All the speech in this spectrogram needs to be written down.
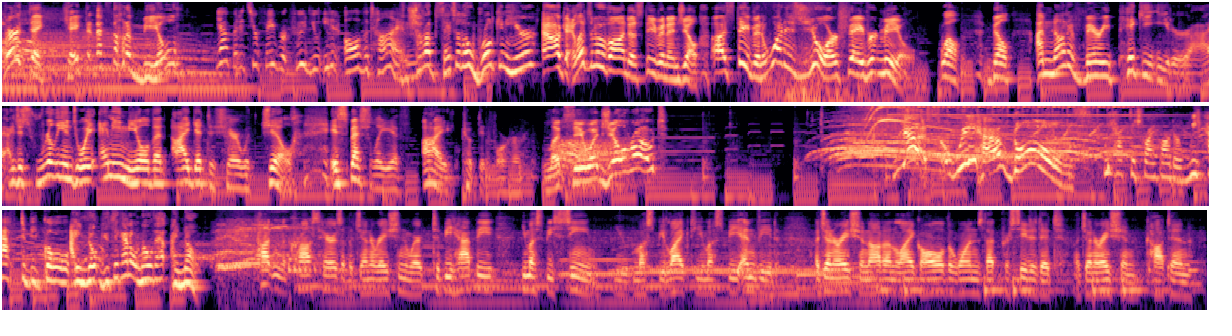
Birthday cake? That's not a meal. Yeah, but it's your favorite food. You eat it all the time. Shut up, say so the whole world can hear. Uh, Okay, let's move on to Stephen and Jill. Uh, Stephen, what is your favorite meal? Well, Bill, I'm not a very picky eater. I, I just really enjoy any meal that I get to share with Jill, especially if I cooked it for her. Let's see what Jill wrote. Yes, we have goals. We have to try harder. We have to be gold. I know. You think I don't know that? I know. Caught in the crosshairs of a generation where to be happy, you must be seen, you must be liked, you must be envied. A generation not unlike all the ones that preceded it. A generation caught in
